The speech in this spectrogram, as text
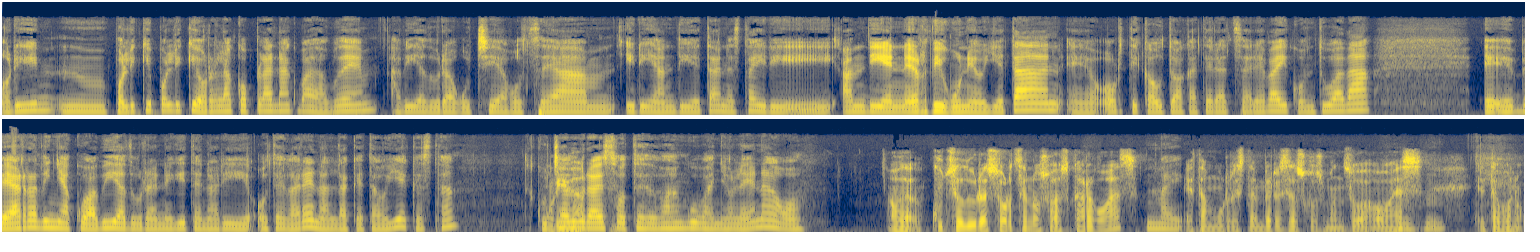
hori mm, poliki poliki horrelako planak badaude, abiadura gutxiagotzea mm, hiri handietan, ez da, hiri handien erdigune hoietan, e, hortik autoak ateratzea ere bai, kontua da, e, beharra dinako abiaduran egiten ari ote garen aldaketa hoiek, ez da? Kutsadura ez ote doan gu baino lehenago. Hau da, kutsadura sortzen oso azkargoaz, Bai. eta murrizten berriz askoz mantzoago, ez? Mhm. Eta, bueno,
